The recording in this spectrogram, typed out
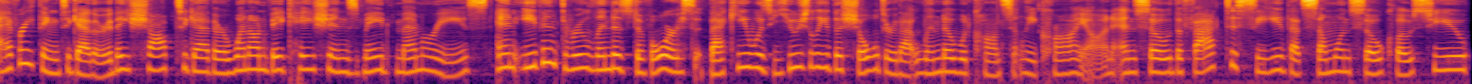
everything together. They shopped together, went on vacations, made memories. And even through Linda's divorce, Becky was usually the shoulder that Linda would constantly cry on. And so the fact to see that someone so close to you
